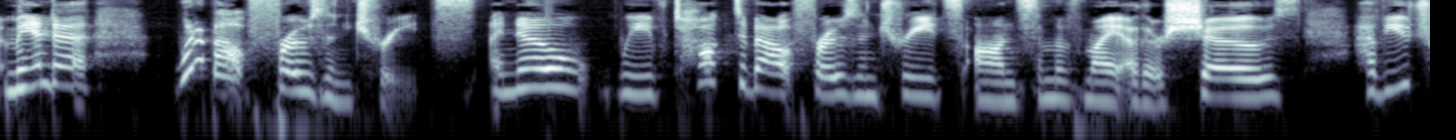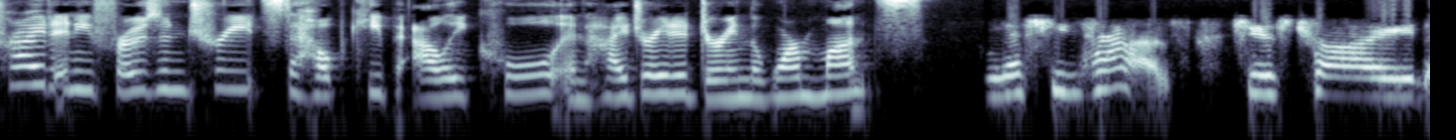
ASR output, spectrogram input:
Amanda, what about frozen treats? I know we've talked about frozen treats on some of my other shows. Have you tried any frozen treats to help keep Allie cool and hydrated during the warm months? Yes, she has. She has tried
